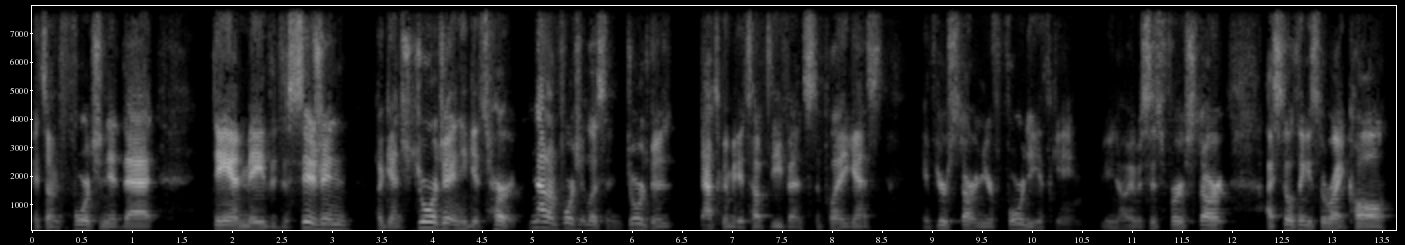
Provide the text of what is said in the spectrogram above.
It's unfortunate that Dan made the decision against Georgia and he gets hurt. Not unfortunate. Listen, Georgia, that's going to be a tough defense to play against if you're starting your 40th game. You know, it was his first start. I still think it's the right call.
